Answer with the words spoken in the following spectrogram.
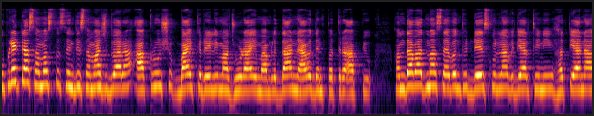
ઉપલેટા સમસ્ત સિંધી સમાજ દ્વારા આક્રોશ બાઇક રેલીમાં જોડાઈ મામલતદારને આવેદનપત્ર આપ્યું. અમદાવાદમાં સેવન્થ ડે સ્કૂલના વિદ્યાર્થીની હત્યાના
